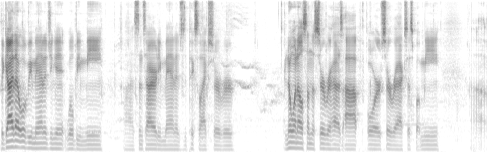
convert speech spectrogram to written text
the guy that will be managing it will be me, uh, since I already manage the Pixel Pixelhack server no one else on the server has op or server access but me. Uh,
